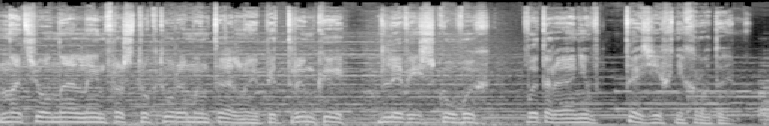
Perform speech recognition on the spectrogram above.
національна інфраструктура ментальної підтримки для військових, ветеранів та їхніх родин.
